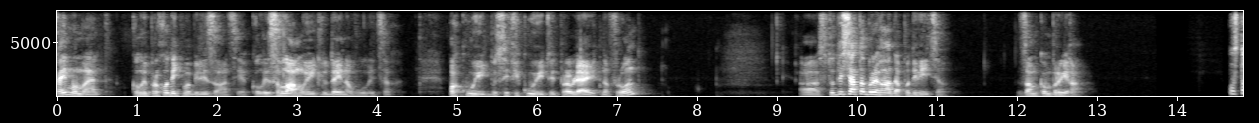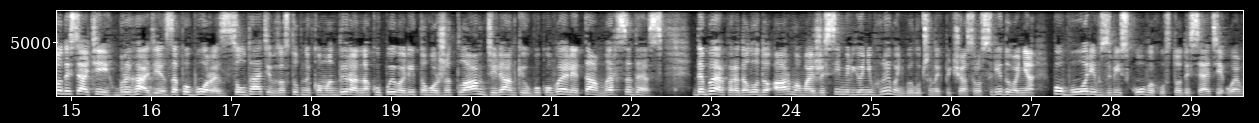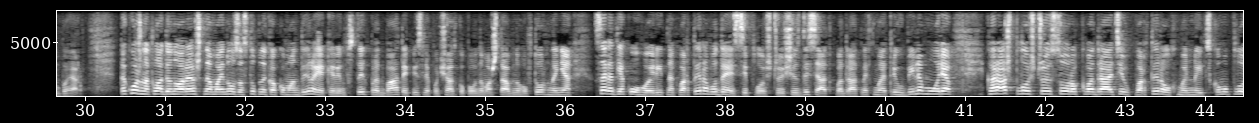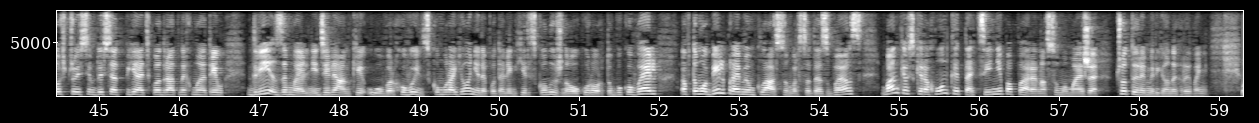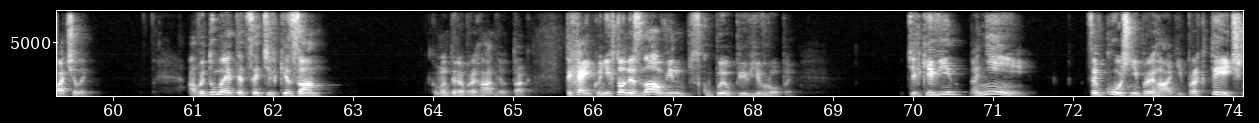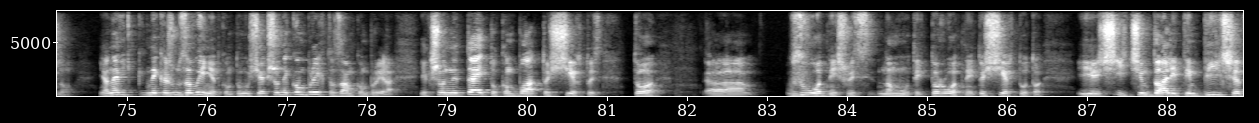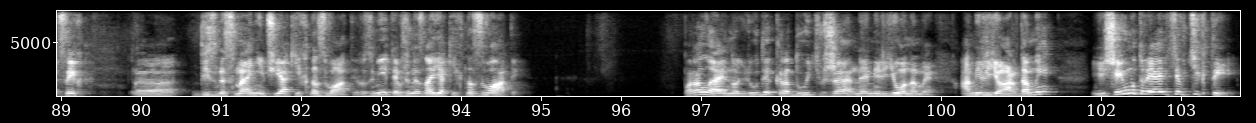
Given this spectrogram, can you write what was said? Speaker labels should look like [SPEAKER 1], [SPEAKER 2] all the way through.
[SPEAKER 1] цей момент, коли проходить мобілізація, коли зламують людей на вулицях, пакують, бусифікують, відправляють на фронт. 110-та бригада, подивіться, замком брига.
[SPEAKER 2] У 110-й бригаді за побори з солдатів заступник командира накупив елітного житла, ділянки у Буковелі та Мерседес. ДБР передало до АРМА майже 7 мільйонів гривень, вилучених під час розслідування поборів з військових у 110-й ОМБР. Також накладено арешт на майно заступника командира, яке він встиг придбати після початку повномасштабного вторгнення, серед якого елітна квартира в Одесі площею 60 квадратних метрів біля моря, гараж площею 40 квадратів, квартира у Хмельницькому площею 75 квадратних метрів, дві земельні ділянки у Верховинському районі неподалік гірськолижного курорту Буковель, автомобіль преміум класу Mercedes-Benz, банківські рахунки та цінні папери на суму майже 4 мільйони гривень.
[SPEAKER 1] Бачили? А ви думаєте, це тільки зам командира бригади? Отак. Тихенько, ніхто не знав, він скупив пів Європи. Тільки він? А ні. Це в кожній бригаді, практично. Я навіть не кажу за винятком, тому що якщо не комбриг, то замкомбрига. Якщо не той, то комбат, то ще хтось, то е, взводний щось намутить, то ротний, то ще хто-то. І, і чим далі, тим більше цих е, бізнесменів, чи як їх назвати. Розумієте, я вже не знаю, як їх назвати. Паралельно люди крадуть вже не мільйонами, а мільярдами, і ще й умудряються втікти.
